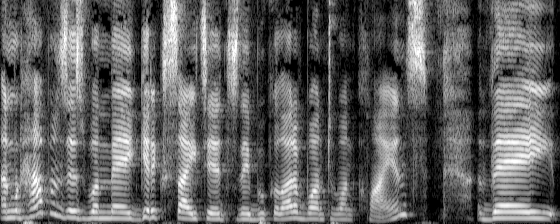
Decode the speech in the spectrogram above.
And what happens is when they get excited, they book a lot of one to one clients, they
